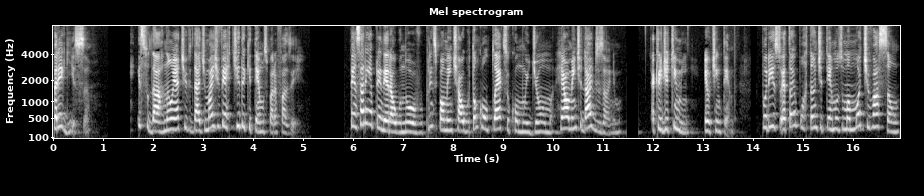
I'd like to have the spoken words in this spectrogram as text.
Preguiça. Estudar não é a atividade mais divertida que temos para fazer. Pensar em aprender algo novo, principalmente algo tão complexo como um idioma, realmente dá desânimo. Acredite em mim, eu te entendo. Por isso, é tão importante termos uma motivação,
